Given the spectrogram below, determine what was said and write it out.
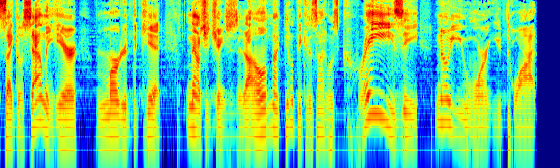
Psycho Sally here murdered the kid. Now she changes it. Oh, I'm not guilty because I was crazy. No, you weren't, you twat.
